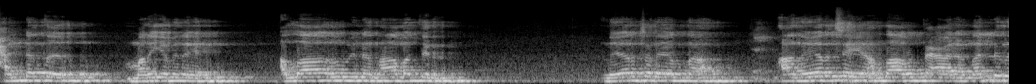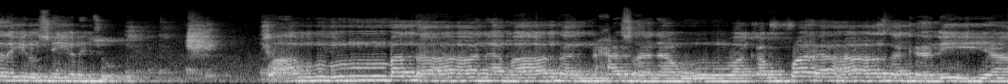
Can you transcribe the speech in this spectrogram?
ഹന്നത്ത് മറിയമിനെ അള്ളാഹുവിന്റെ നാമത്തിൽ നേർച്ച നേർന്ന ആ നേർച്ചയെ അള്ളാഹു താല നല്ല നിലയിൽ സ്വീകരിച്ചു وأنبتها نباتا حسنا وكفلها زكريا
